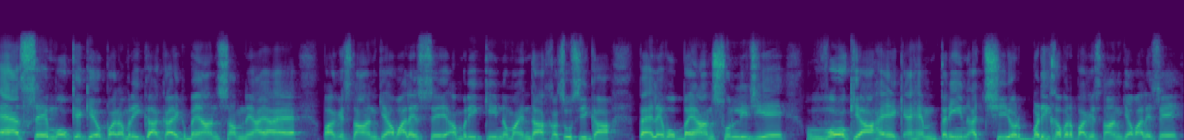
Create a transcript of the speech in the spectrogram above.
ऐसे मौके के ऊपर अमरीका का एक बयान सामने आया है। पाकिस्तान के हवाले से अमरीकी नुमाइंदा खसूसी का पहले वो बयान सुन लीजिए। वो क्या है? एक अहम तरीन, अच्छी और बड़ी खबर पाकिस्तान के हवाले से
